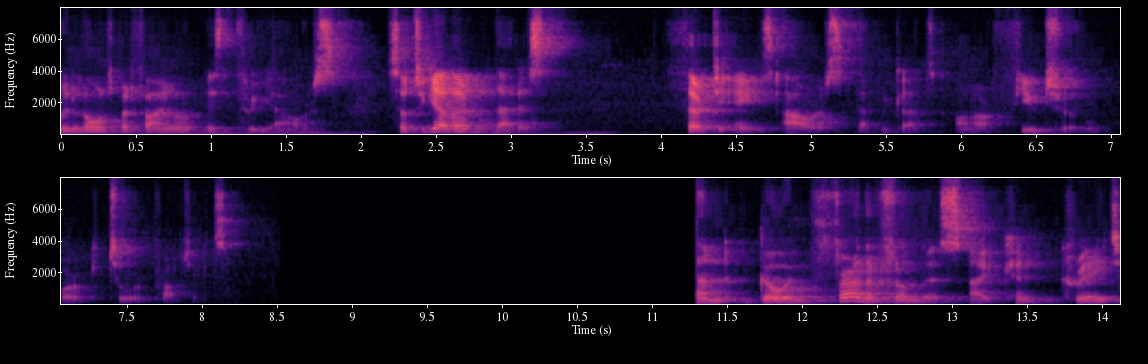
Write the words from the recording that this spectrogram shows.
When Launchpad final is three hours. So together, that is 38 hours that we got on our future work tour project. And going further from this, I can create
